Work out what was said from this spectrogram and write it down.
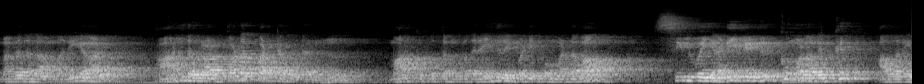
மகதலா மரியாள் ஆண்டவரால் தொடப்பட்டவுடன் மார்க்கு புத்தகம் பதினைந்திலே படிப்போம் அல்லவா? சிலுவை அடியிலே நிற்கும் அளவிற்கு அவரை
